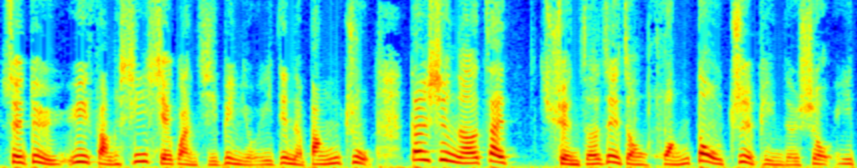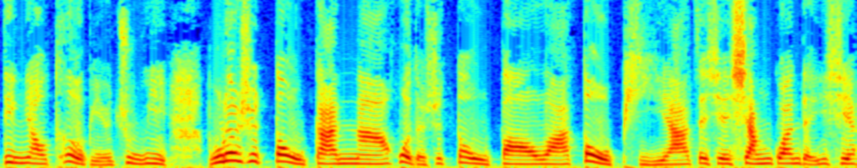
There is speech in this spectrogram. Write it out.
所以对于预防心血管疾病有一定的帮助。但是呢，在选择这种黄豆制品的时候，一定要特别注意，不论是豆干呐，或者是豆包啊、豆皮啊这些相关的一些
